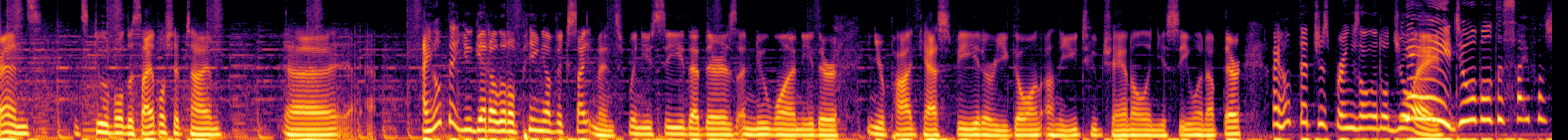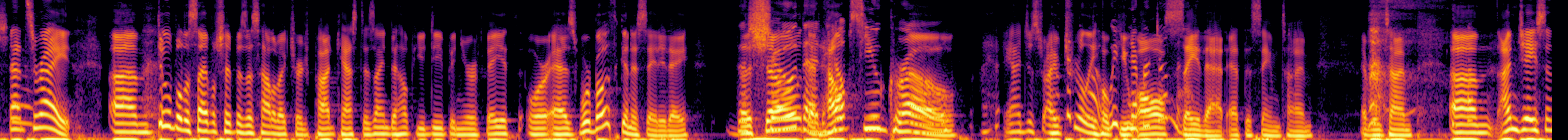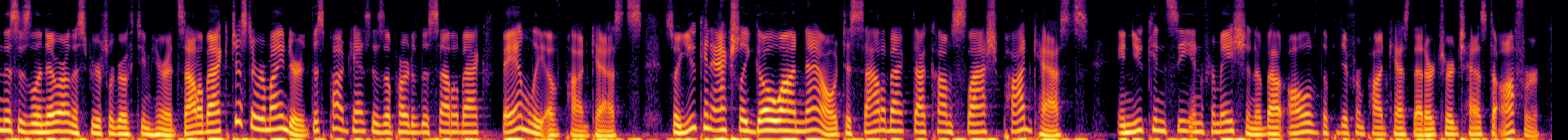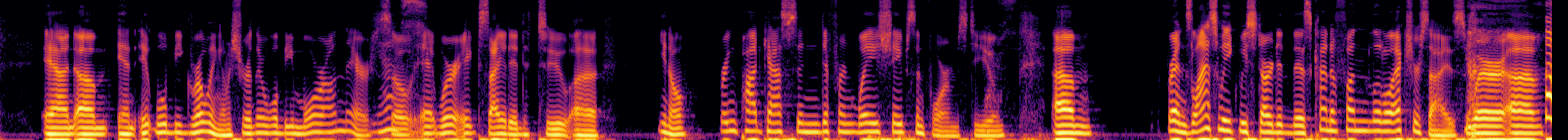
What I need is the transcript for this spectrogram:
friends, it's doable discipleship time. Uh, I hope that you get a little ping of excitement when you see that there's a new one either in your podcast feed or you go on, on the YouTube channel and you see one up there. I hope that just brings a little joy. Yay, doable discipleship. That's right. Um, Doable Discipleship is a Saddleback Church podcast designed to help you deepen your faith, or as we're both going to say today, The show that helps you grow. I, I just, I truly hope We've you all that. say that at the same time every time. um, I'm Jason. This is Linda. We're on the spiritual growth team here at Saddleback. Just a reminder this podcast is a part of the Saddleback family of podcasts. So you can actually go on now to saddleback.com slash podcasts and you can see information about all of the different podcasts that our church has to offer. And um, and it will be growing. I'm sure there will be more on there. So uh, we're excited to, uh, you know, bring podcasts in different ways, shapes, and forms to you. Um, friends, last week we started this kind of fun little exercise where um,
